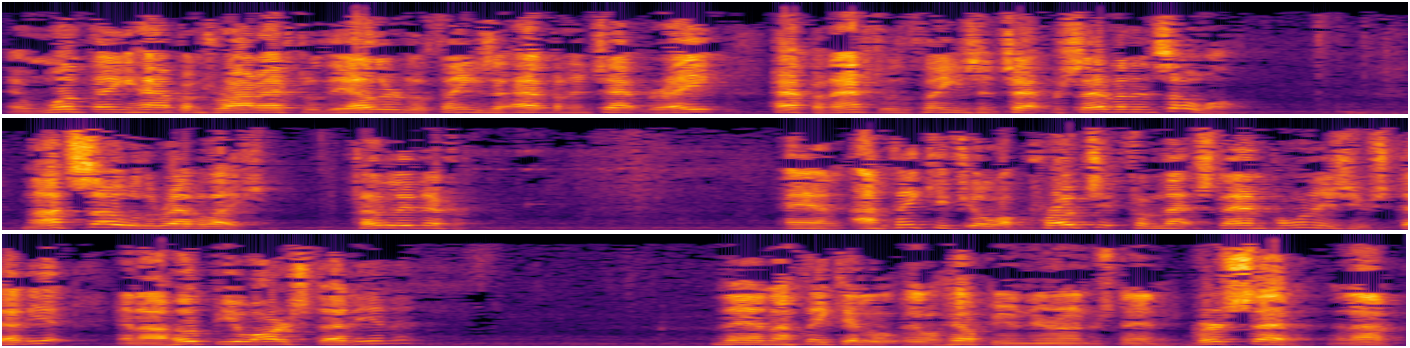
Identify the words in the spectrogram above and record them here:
And one thing happens right after the other. The things that happen in chapter 8 happen after the things in chapter 7 and so on. Not so with the Revelation. Totally different. And I think if you'll approach it from that standpoint as you study it, and I hope you are studying it, then I think it'll, it'll help you in your understanding. Verse 7, and I,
